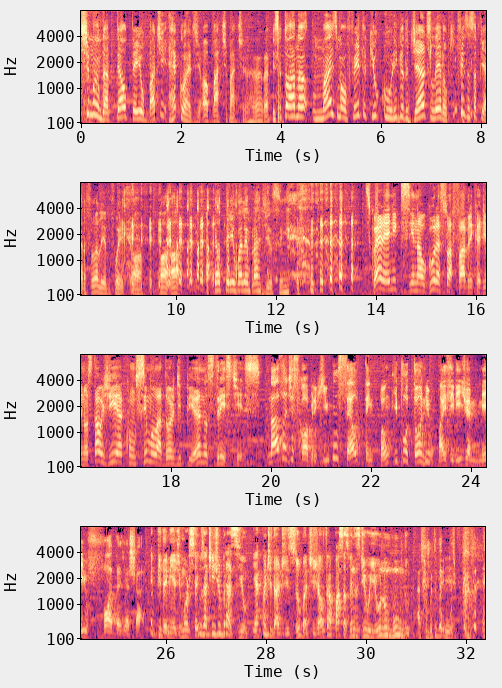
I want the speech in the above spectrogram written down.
Batman da Telltale bate recorde. Ó, bate, bate. Uhum, né? E se torna mais mal feito que o Coringa do Jared Leto. Quem fez essa piada? Foi o Alê, não foi? Ó, ó, ó. A Telltale vai lembrar disso, hein? Square Enix inaugura sua fábrica de nostalgia com um simulador de pianos tristes. NASA descobre que no céu tem pão e plutônio, mas irídio é meio foda de achar. Epidemia de morcegos atinge o Brasil e a quantidade de Zubat já ultrapassa as vendas de Wii U no mundo. Acho muito verídico.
